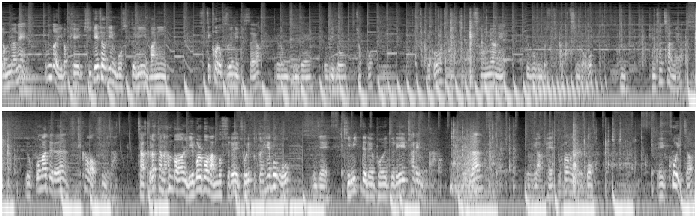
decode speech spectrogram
옆면에 좀 더 이렇게 기계적인 모습들이 많이 스티커로 구현이 됐어요. 이런 분들 여기도 붙였고 그리고 정면에 이 부분도 스티커 붙인 거고 음, 괜찮지 않나요? 이 꼬마들은 스티커가 없습니다. 자 그렇다면 한번 리볼버 맘모스를 조립부터 해보고 이제 기믹들을 보여드릴 차례입니다. 일단 여기 앞에 뚜껑을 열고 여기 코 있죠?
